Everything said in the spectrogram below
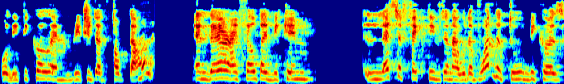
political and rigid and top down. And there I felt I became less effective than I would have wanted to because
